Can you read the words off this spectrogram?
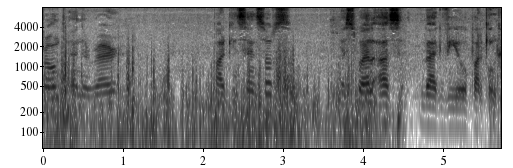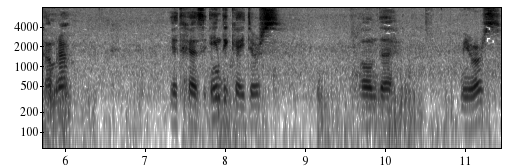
front and rear parking sensors as well as back view parking camera. It has indicators on the mirrors.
